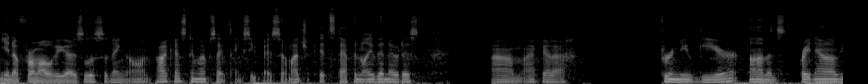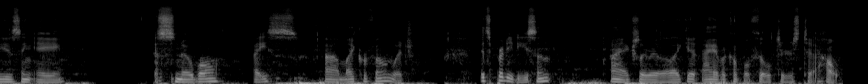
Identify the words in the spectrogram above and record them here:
you know, from all of you guys listening on podcasting website, thanks you guys so much. It's definitely been noticed. Um, I've got a for new gear. Um, and right now I'm using a, a snowball ice uh, microphone, which it's pretty decent. I actually really like it. I have a couple filters to help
